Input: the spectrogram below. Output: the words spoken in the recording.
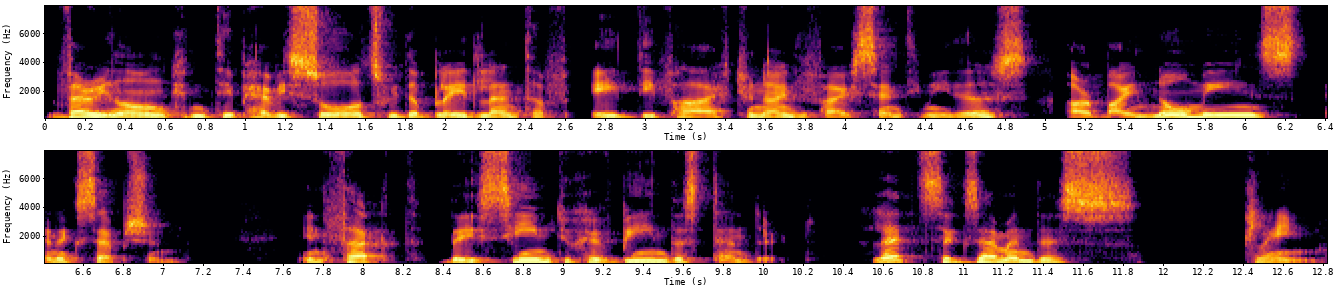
very long and tip-heavy swords with a blade length of 85 to 95 centimeters are by no means an exception. In fact, they seem to have been the standard. Let's examine this claim.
